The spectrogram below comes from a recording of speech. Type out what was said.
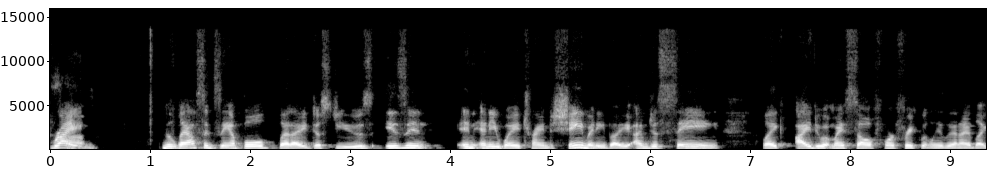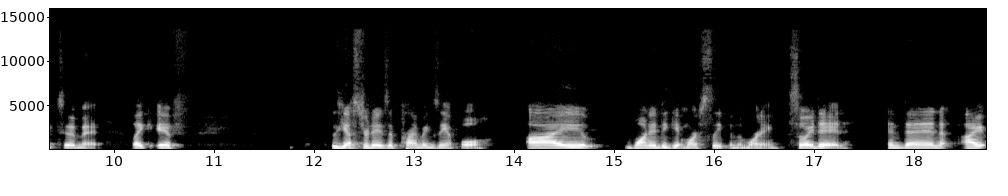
Right. Um, the last example that I just use isn't in any way trying to shame anybody. I'm just saying like I do it myself more frequently than I'd like to admit. Like if yesterday is a prime example, I wanted to get more sleep in the morning. So I did. And then I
